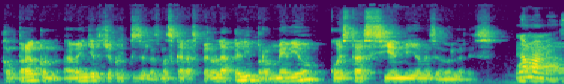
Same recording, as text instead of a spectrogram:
Comparado con Avengers, yo creo que es de las más caras. Pero la peli promedio cuesta 100 millones de dólares. No Wow. mames.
